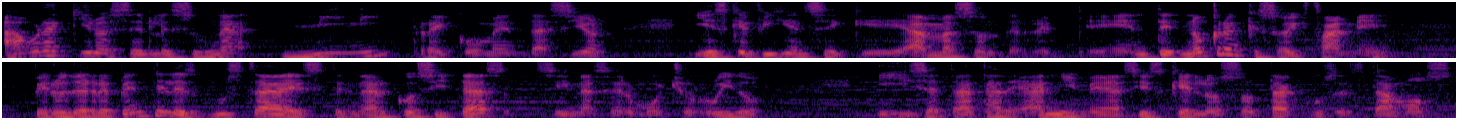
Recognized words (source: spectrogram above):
Ahora quiero hacerles una mini recomendación. Y es que fíjense que Amazon de repente, no crean que soy fan, ¿eh? Pero de repente les gusta estrenar cositas sin hacer mucho ruido. Y se trata de anime, así es que los otakus estamos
